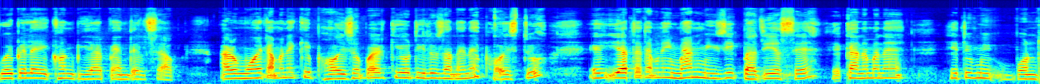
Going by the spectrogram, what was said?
গৈ পেলাই এইখন বিয়াৰ পেণ্ডেল চাওক। আৰু মই তাৰমানে কি ভইচ অভাৰ কিয় দিলোঁ জানেনে? ভইচটো এই ইয়াতে তাৰমানে ইমান মিউজিক বাজি আছে। সেইকাৰণে মানে সেইটো বন্ধ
